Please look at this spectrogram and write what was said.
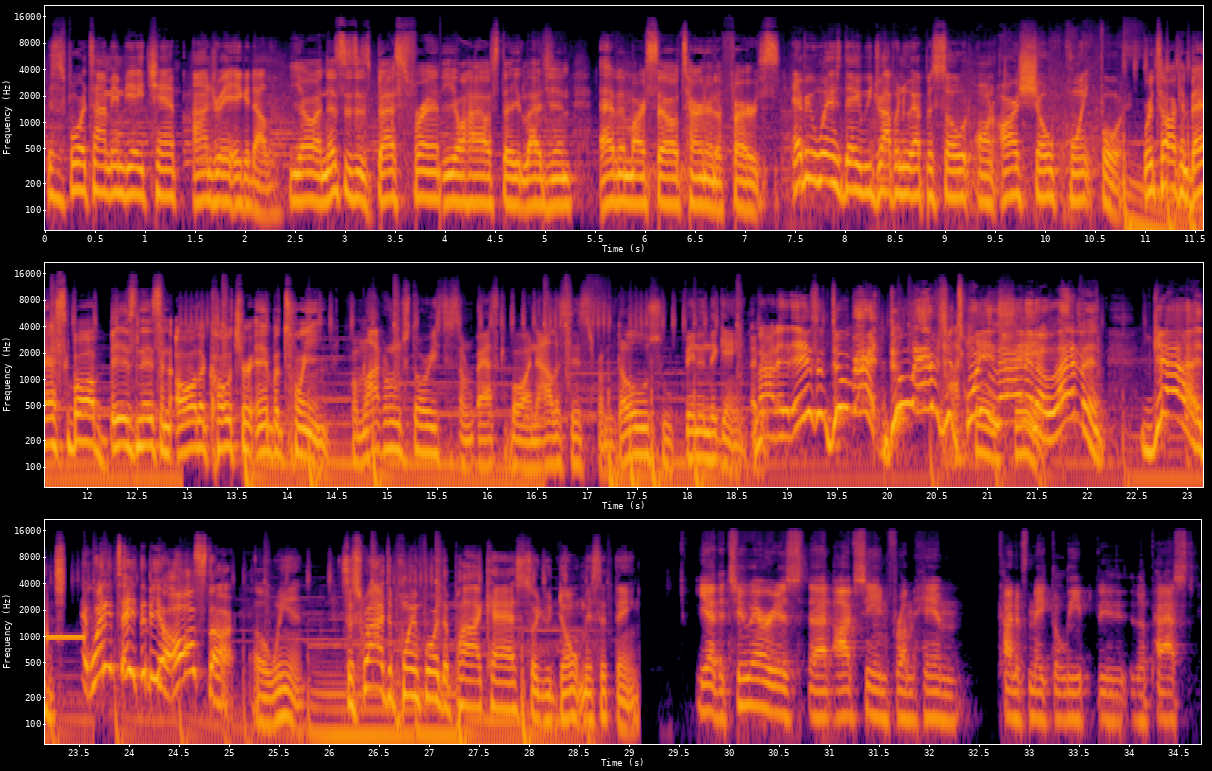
This is four-time NBA champ Andre Iguodala. Yo, and this is his best friend, the Ohio State legend, Evan Marcel Turner the first. Every Wednesday, we drop a new episode on our show Point Forward. We're talking basketball, business, and all the culture in between. From locker room stories to some basketball analysis from those who've been in the game. Now, it is a do do averaging 29 and 11. God, what did it take to be an all-star? A win. Subscribe to Point Forward, the podcast, so you don't miss a thing. Yeah, the two areas that I've seen from him kind of make the leap the, the past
